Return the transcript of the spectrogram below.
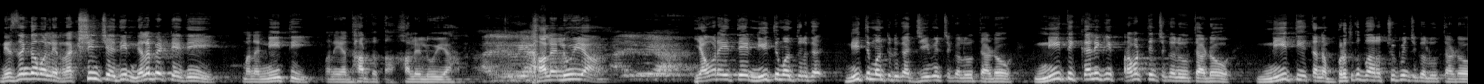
నిజంగా మనల్ని రక్షించేది నిలబెట్టేది మన నీతి మన యథార్థత. హలెలూయ హలెలూయ ఎవరైతే నీతిమంతులుగా నీతిమంతుడిగా జీవించగలుగుతాడో నీతి కలిగి ప్రవర్తించగలుగుతాడో నీతి తన బ్రతుకు ద్వారా చూపించగలుగుతాడో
